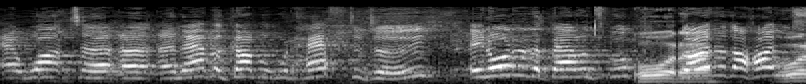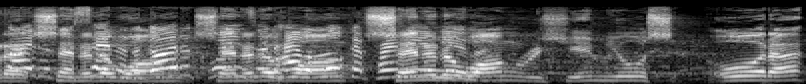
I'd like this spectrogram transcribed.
at what uh, uh, an Abbott government would have to do in order to balance books, Order. go to the home Order. state of Senator the Senator, Wong. go to Queensland, Senator have Wong. a look at Premier Senator Newman. Wong, resume your s- order.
